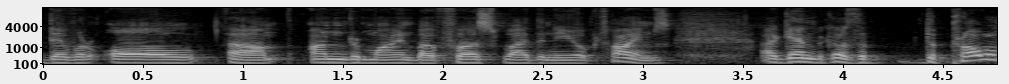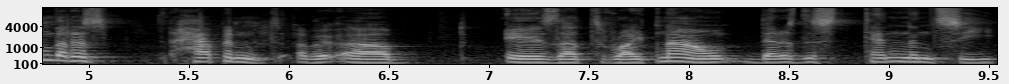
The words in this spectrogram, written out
they were all um, undermined by first by the New York Times. Again, because the, the problem that has happened uh, uh, is that right now there is this tendency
